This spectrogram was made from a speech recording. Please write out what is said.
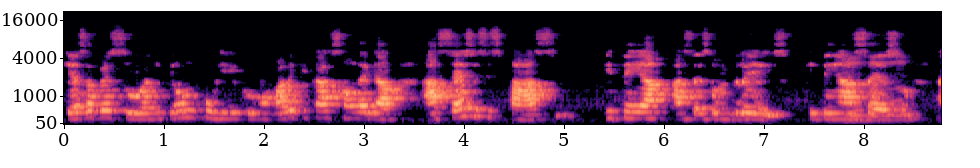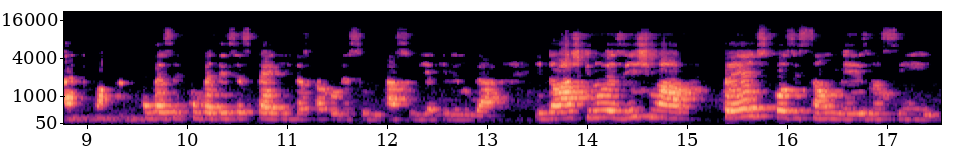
que essa pessoa que tem um currículo, uma qualificação legal, acesse esse espaço e tenha acesso ao inglês, que tenha uhum. acesso a competências técnicas para poder assumir aquele lugar. Então, acho que não existe uma predisposição mesmo, assim,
